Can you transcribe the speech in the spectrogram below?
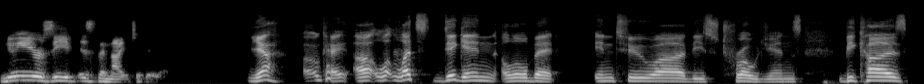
New Year's Eve is the night to do it. Yeah. Okay. Uh, l- let's dig in a little bit into uh, these Trojans because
